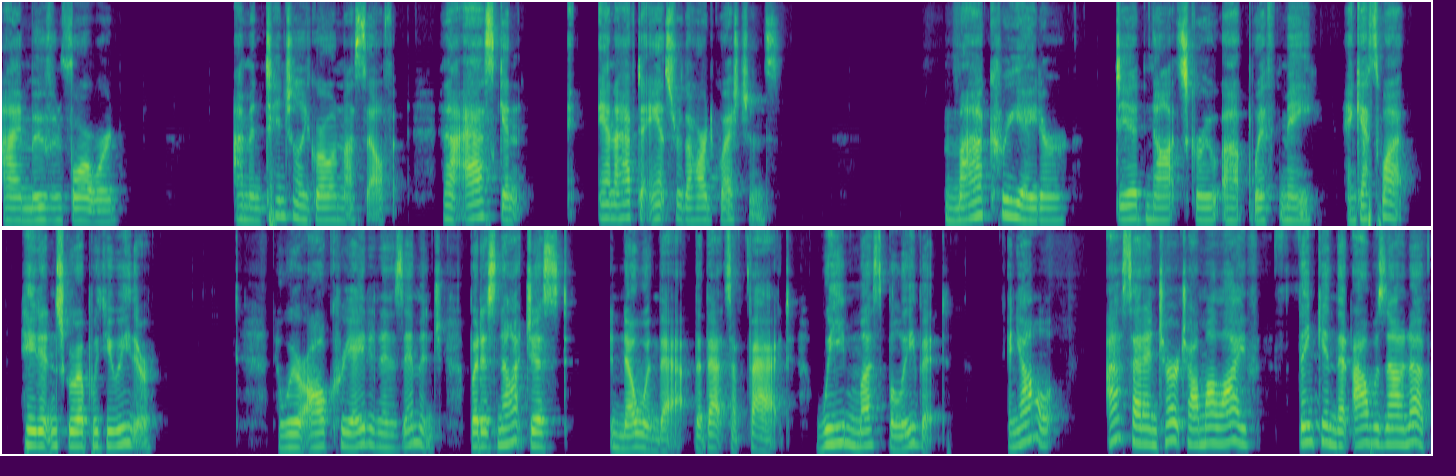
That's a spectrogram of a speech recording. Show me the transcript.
I'm moving forward. I'm intentionally growing myself. And I ask and and I have to answer the hard questions. My Creator did not screw up with me. And guess what? He didn't screw up with you either. We are all created in His image, but it's not just knowing that, that that's a fact. We must believe it. And y'all, I sat in church all my life thinking that I was not enough,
